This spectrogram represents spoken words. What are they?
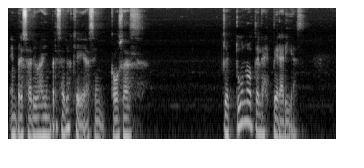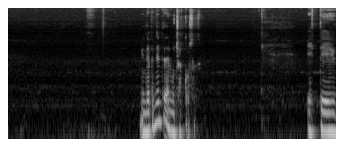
Empresarios hay empresarios que hacen cosas que tú no te las esperarías. Independiente de muchas cosas. Este.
